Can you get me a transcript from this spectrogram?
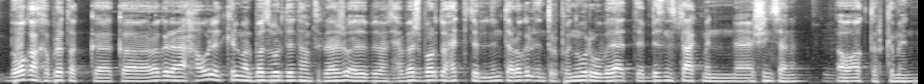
بواقع خبرتك كراجل أنا هقول الكلمة ال buzzword أنت ما بتكرهاش ما بتحبهاش برضو حتة ان أنت راجل entrepreneur وبدأت ال business بتاعك من 20 سنة أو أكتر كمان.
